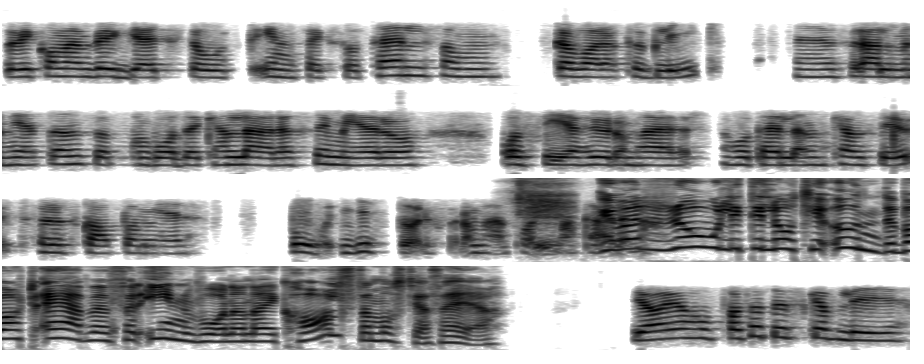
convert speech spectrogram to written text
Så vi kommer bygga ett stort insektshotell som ska vara publik eh, för allmänheten så att man både kan lära sig mer och, och se hur de här hotellen kan se ut för att skapa mer boytor för de här pollinatörerna. Gud vad roligt, det låter ju underbart även för invånarna i Karlstad måste jag säga. Ja, jag hoppas att det ska bli,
